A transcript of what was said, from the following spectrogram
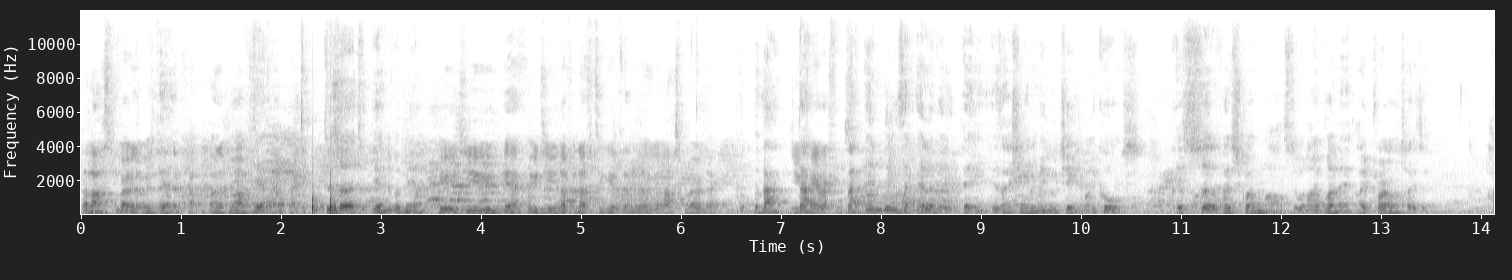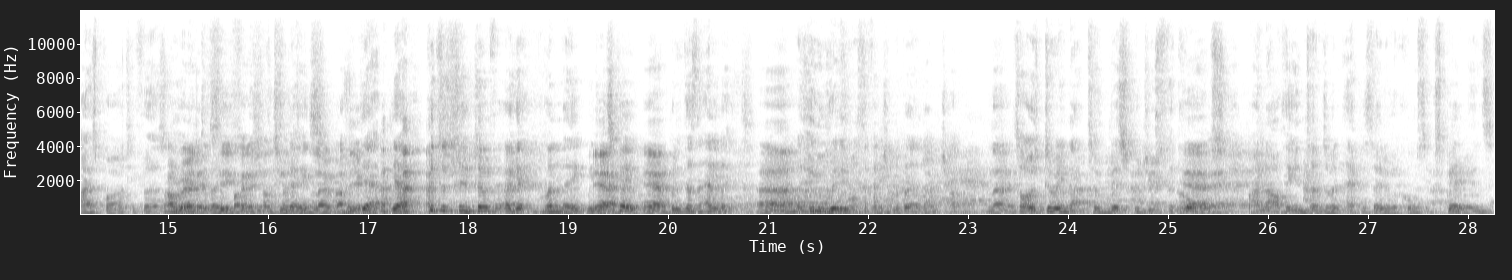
The last roller, isn't it? Yeah. The kind of marketing Yeah. campaign. Dessert at the end of a meal. Who do you, yeah, who do you love enough to give them your last roller? But, but that UK that, reference. that endings that elevate thing is actually going to make me change my course because certified Scrum Master, when I run it, I prioritize it. Highest priority first. Oh, really? to So you finish on two days. low value? Yeah, yeah. Because soon I get run late, we Yeah, can scope. yeah. But it doesn't elevate. Ah. But who really wants to finish on the burn down chart? No. So I was doing that to risk reduce the course. Yeah, yeah. But I'm now thinking in terms of an episode of a course experience,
